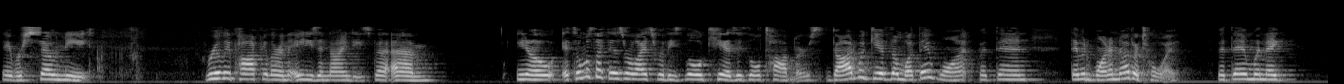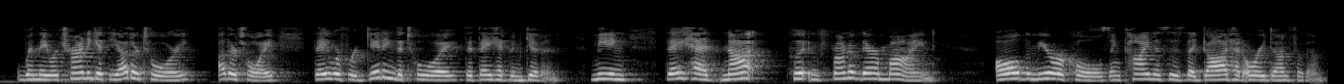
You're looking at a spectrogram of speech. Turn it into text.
They were so neat. Really popular in the 80s and 90s. But, um, you know, it's almost like the Israelites were these little kids, these little toddlers. God would give them what they want, but then they would want another toy. But then when they, when they were trying to get the other toy, other toy, they were forgetting the toy that they had been given. Meaning they had not put in front of their mind all the miracles and kindnesses that God had already done for them.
